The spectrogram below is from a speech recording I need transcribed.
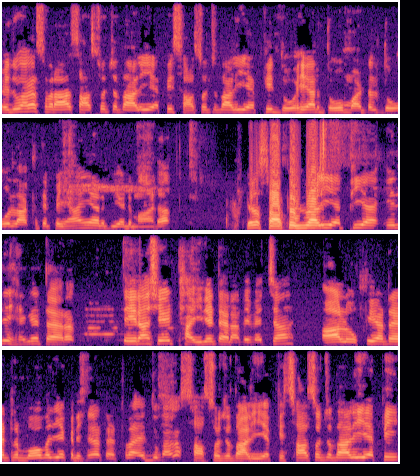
ਇਦੋਂ ਹੈਗਾ Swaraj 744 FE 744 FE 2002 model 2 lakh ਤੇ 50000 ਰੁਪਏ ਡਿਮਾਂਡ ਆ। ਜਿਹੜਾ 744 ਐਫੀ ਆ ਇਹਦੇ ਹੈਗੇ ਟਾਇਰ 13 28 ਦੇ ਟਾਇਰਾਂ ਦੇ ਵਿੱਚ ਆ। ਆ ਲੋਕੀ ਆ ਟਰੈਕਟਰ, ਬਹੁਤ ਵਧੀਆ ਕੰਡੀਸ਼ਨ ਦਾ ਟਰੈਕਟਰ ਆ। ਇਦੋਂ ਹੈਗਾ 744 ਐਫੀ 744 ਐਫੀ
